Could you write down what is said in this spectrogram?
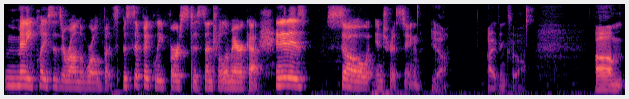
many places around the world, but specifically first to Central America. And it is so interesting. Yeah, I think so. Um,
